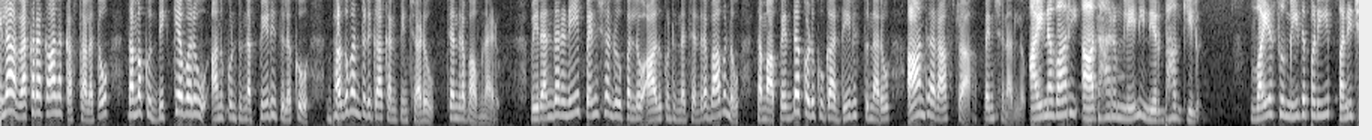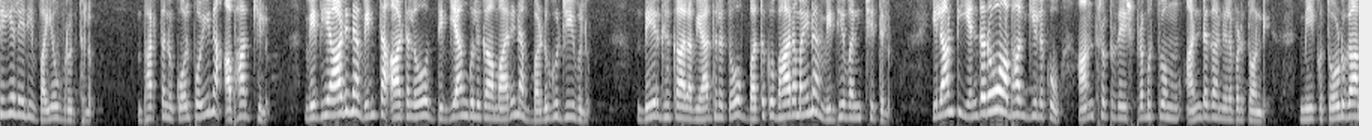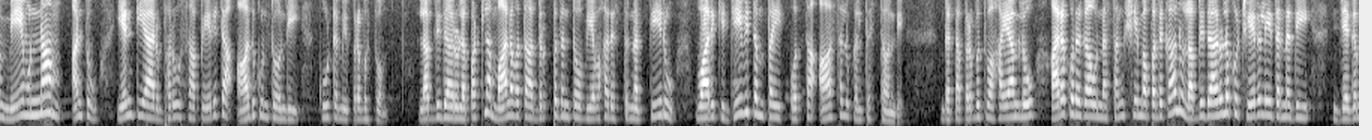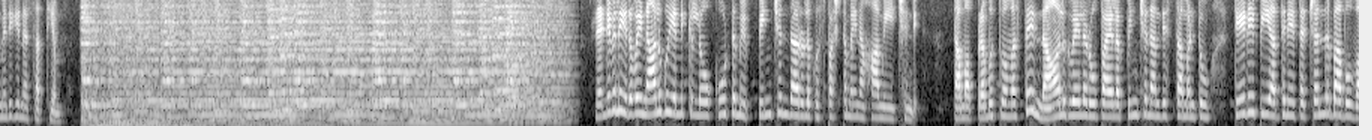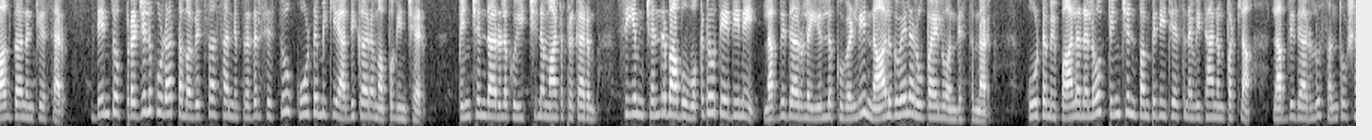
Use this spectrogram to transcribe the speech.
ఇలా రకరకాల కష్టాలతో తమకు దిక్కెవరు అనుకుంటున్న పీడితులకు భగవంతుడిగా కనిపించాడు చంద్రబాబు నాయుడు. వీరందరినీ పెన్షన్ రూపంలో ఆదుకుంటున్న చంద్రబాబును తమ పెద్ద కొడుకుగా దీవిస్తున్నారు ఆంధ్ర రాష్ట్ర పెన్షనర్లు. అయినవారి ఆధారం లేని నిర్భాగ్యులు వయసు మీదపడి పనిచేయలేని వయోవృద్ధులు భర్తను కోల్పోయిన అభాగ్యులు విధి ఆడిన వింత ఆటలో దివ్యాంగులుగా మారిన బడుగు జీవులు. దీర్ఘకాల వ్యాధులతో బతుకు భారమైన ఇలాంటి ఎందరో అభాగ్యులకు ఆంధ్రప్రదేశ్ ప్రభుత్వం అండగా నిలబడుతోంది. మీకు తోడుగా మేమున్నాం అంటూ ఎన్టీఆర్ భరోసా పేరిట ఆదుకుంటోంది కూటమి ప్రభుత్వం. లబ్ధిదారుల పట్ల మానవతా దృక్పథంతో వ్యవహరిస్తున్న తీరు వారికి జీవితంపై కొత్త ఆశలు కల్పిస్తోంది. గత ప్రభుత్వ హయాంలో అరకొరగా ఉన్న సంక్షేమ పథకాలు లబ్ధిదారులకు చేరలేదన్నది జగమెరిగిన సత్యం. రెండు వేల ఇరవై నాలుగు ఎన్నికల్లో కూటమి పింఛన్దారులకు స్పష్టమైన హామీ ఇచ్చింది. తమ ప్రభుత్వం వస్తే నాలుగు వేల రూపాయల పింఛన్ అందిస్తామంటూ టీడీపీ అధినేత చంద్రబాబు వాగ్దానం చేశారు. దీంతో ప్రజలు కూడా తమ విశ్వాసాన్ని ప్రదర్శిస్తూ కూటమికి అధికారం అప్పగించారు. పింఛన్దారులకు ఇచ్చిన మాట ప్రకారం సీఎం చంద్రబాబు ఒకటో తేదీనే లబ్ధిదారుల ఇళ్ళకు వెళ్ళి నాలుగు వేల రూపాయలు అందిస్తున్నారు. కూటమి పాలనలో పింఛన్ పంపిణీ చేసిన విధానం పట్ల లబ్ధిదారులు సంతోషం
